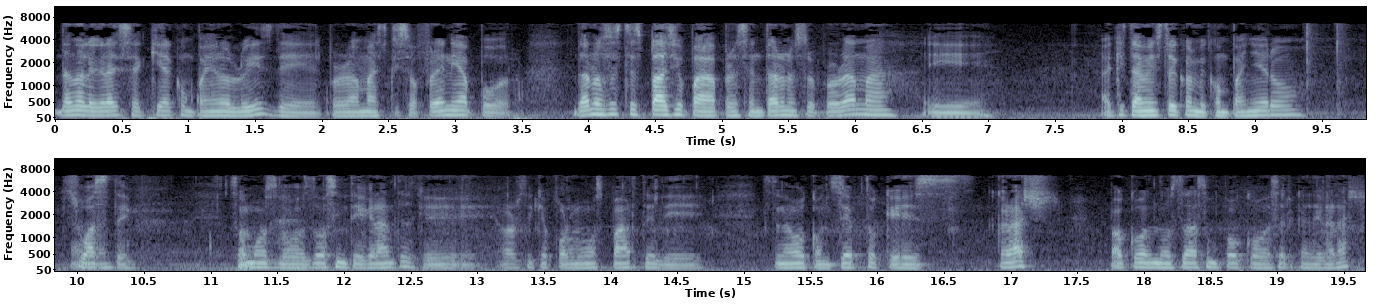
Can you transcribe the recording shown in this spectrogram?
dándole gracias aquí al compañero Luis del programa Esquizofrenia por darnos este espacio para presentar nuestro programa. Y aquí también estoy con mi compañero Suaste. Somos los dos integrantes que ahora sí que formamos parte de este nuevo concepto que es Garage. Paco, ¿nos das un poco acerca de Garage?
